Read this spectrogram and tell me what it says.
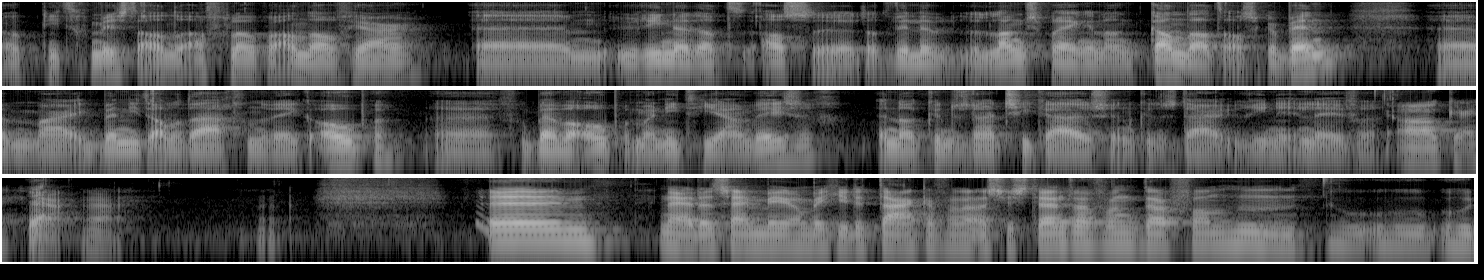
Ook niet gemist al de afgelopen anderhalf jaar. Ehm, urine, dat, als ze dat willen langsbrengen, dan kan dat als ik er ben. Eh, maar ik ben niet alle dagen van de week open. Eh, ik ben wel open, maar niet hier aanwezig. En dan kunnen ze naar het ziekenhuis en kunnen ze daar urine inleveren. Oh, Oké, ja. Ja. ja. ja. Ehm, nou ja, dat zijn meer een beetje de taken van een assistent waarvan ik dacht van, hmm, hoe, hoe, hoe,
